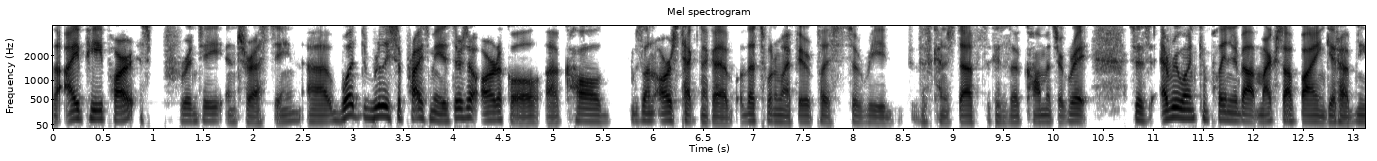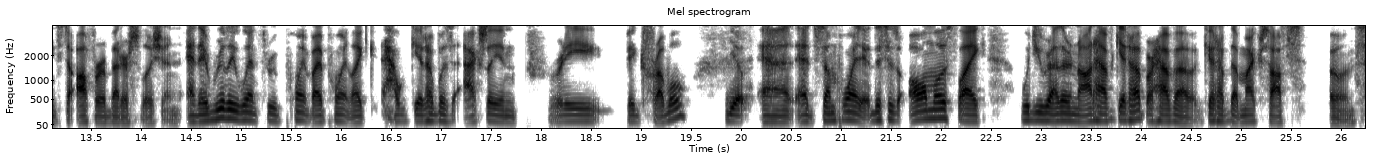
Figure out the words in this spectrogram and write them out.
The IP part is pretty interesting. Uh, what really surprised me is there's an article uh, called it was on Ars Technica. That's one of my favorite places to read this kind of stuff because the comments are great. It says everyone complaining about Microsoft buying GitHub needs to offer a better solution, and they really went through point by point like how GitHub was actually in pretty big trouble Yep. And at some point, this is almost like, would you rather not have GitHub or have a GitHub that Microsoft owns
